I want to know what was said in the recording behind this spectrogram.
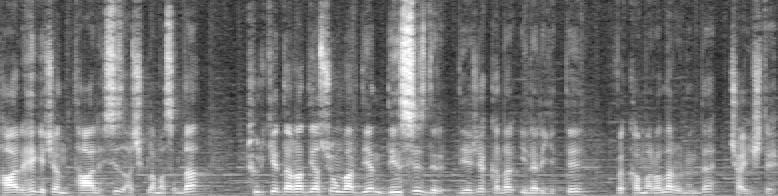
tarihe geçen talihsiz açıklamasında Türkiye'de radyasyon var diyen dinsizdir diyecek kadar ileri gitti ve kameralar önünde çay içti.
